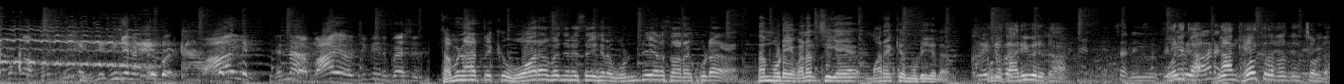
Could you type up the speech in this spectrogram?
புடுங்கா, புடுங்கி. இங்க நிற்பாரு வாய் என்ன வாயை வச்சுட்டு இது பேசுது தமிழ்நாட்டுக்கு ஓரவஞ்சனை செய்கிற ஒன்றிய அரசால கூட நம்முடைய வளர்ச்சியை மறைக்க முடியல. உனக்கு அறிவு இருக்கா? நான் கேட்கறது வந்து சொல்ல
